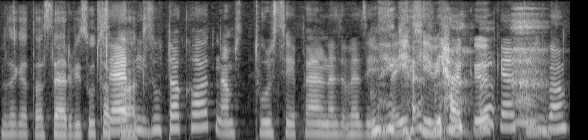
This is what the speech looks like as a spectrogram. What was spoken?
Ezeket a szervizutakat? Szervizutakat, nem túl szép elnevezésre, így hívják őket, így van.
